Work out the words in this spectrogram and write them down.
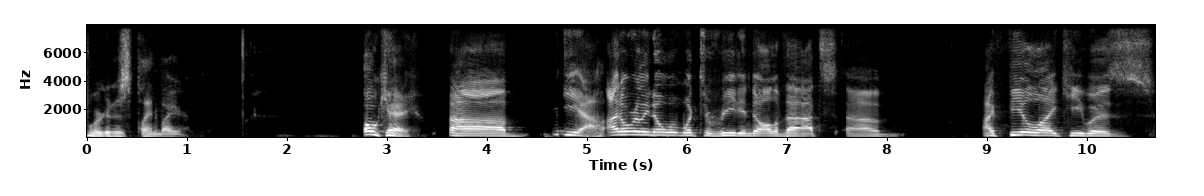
we are going to just play it by ear. Okay. Uh, yeah, I don't really know what to read into all of that. Uh, I feel like he was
